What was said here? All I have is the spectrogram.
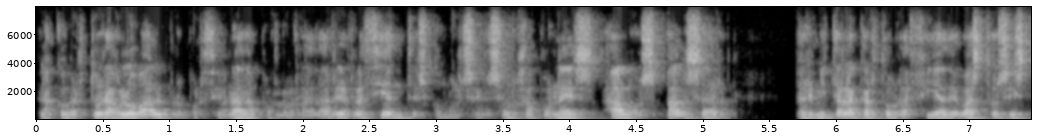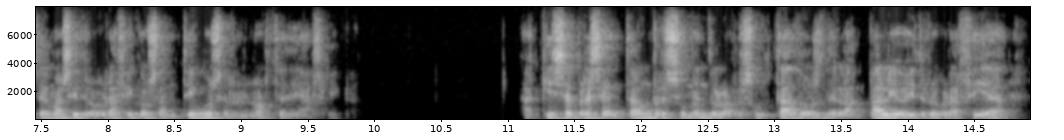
La cobertura global proporcionada por los radares recientes como el sensor japonés ALOS Pulsar permite la cartografía de vastos sistemas hidrográficos antiguos en el norte de África. Aquí se presenta un resumen de los resultados de la paleohidrografía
